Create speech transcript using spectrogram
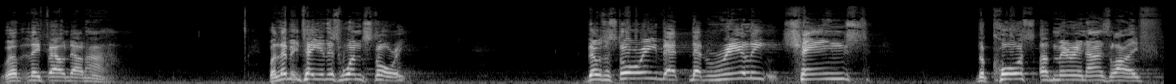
Well, they found out how. But let me tell you this one story. There was a story that, that really changed the course of Mary and I's life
